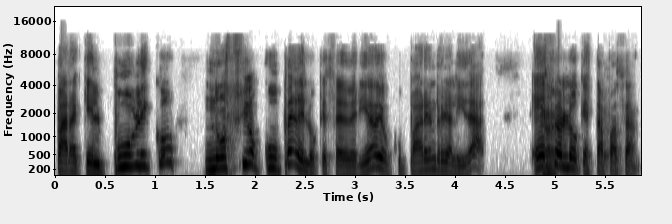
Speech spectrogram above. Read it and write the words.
para que el público no se ocupe de lo que se debería de ocupar en realidad? Eso claro. es lo que está pasando.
